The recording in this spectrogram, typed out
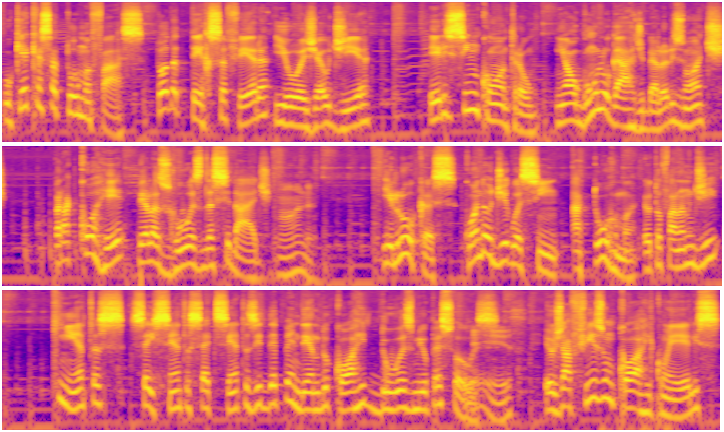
O que que essa turma faz? Toda terça-feira, e hoje é o dia, eles se encontram em algum lugar de Belo Horizonte para correr pelas ruas da cidade. Olha. E Lucas, quando eu digo assim, a turma, eu tô falando de 500, 600, 700 e dependendo do corre, 2 mil pessoas. Que isso. Eu já fiz um corre com eles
